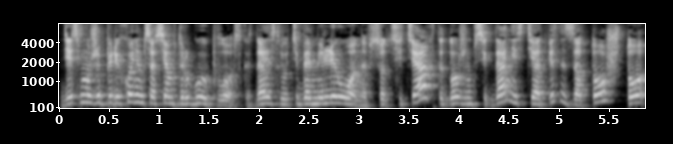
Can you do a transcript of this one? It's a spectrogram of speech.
Здесь мы уже переходим совсем в другую плоскость. Да? Если у тебя миллионы в соцсетях, ты должен всегда нести ответственность за то, что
